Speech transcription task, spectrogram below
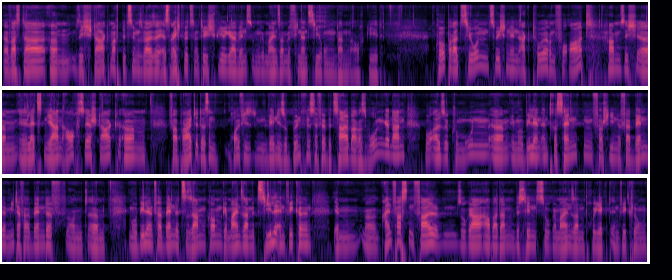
äh, was da ähm, sich stark macht, beziehungsweise erst recht wird es natürlich schwieriger, wenn es um gemeinsame Finanzierungen dann auch geht. Kooperationen zwischen den Akteuren vor Ort haben sich ähm, in den letzten Jahren auch sehr stark ähm, verbreitet. Das sind häufig werden die so Bündnisse für bezahlbares Wohnen genannt, wo also Kommunen, ähm, Immobilieninteressenten, verschiedene Verbände, Mieterverbände und ähm, Immobilienverbände zusammenkommen, gemeinsame Ziele entwickeln, im äh, einfachsten Fall sogar aber dann bis hin zu gemeinsamen Projektentwicklungen,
